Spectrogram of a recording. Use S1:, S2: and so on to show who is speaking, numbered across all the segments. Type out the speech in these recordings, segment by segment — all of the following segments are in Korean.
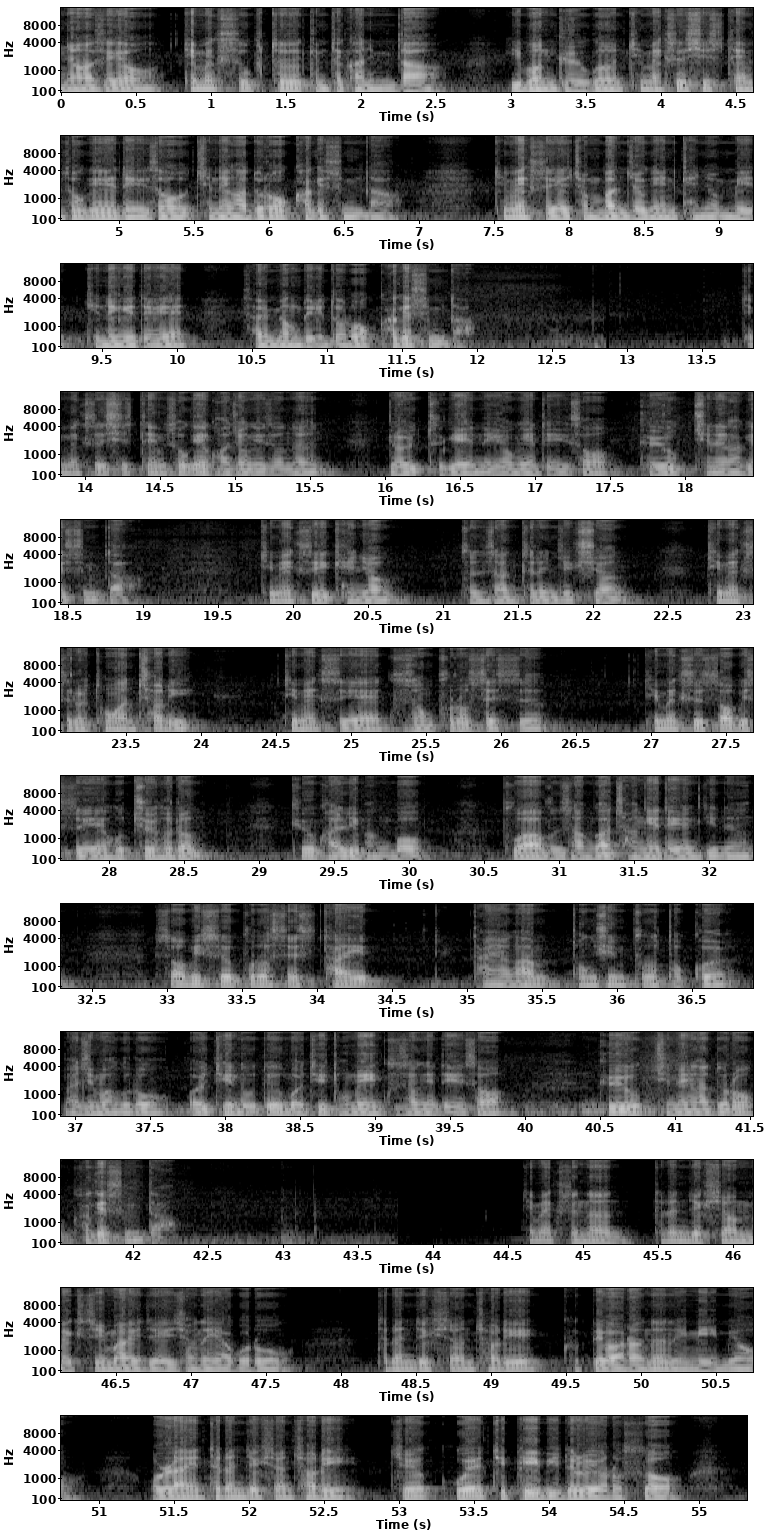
S1: 안녕하세요. 팀엑스 소프트 김태칸입니다. 이번 교육은 팀엑스 시스템 소개에 대해서 진행하도록 하겠습니다. 팀엑스의 전반적인 개념 및 기능에 대해 설명드리도록 하겠습니다. 팀엑스 시스템 소개 과정에서는 12개의 내용에 대해서 교육 진행하겠습니다. 팀엑스의 개념, 분산 트랜잭션, 팀엑스를 통한 처리, 팀엑스의 구성 프로세스, 팀엑스 서비스의 호출 흐름, 큐 관리 방법, 부하 분산과 장애 대응 기능, 서비스 프로세스 타입, 다양한 통신 프로토콜, 마지막으로 멀티 노드, 멀티 도메인 구성에 대해서 교육 진행하도록 하겠습니다. 팀엑스는 트랜잭션 맥시마이제이션의 약어로 트랜잭션 처리 극대화라는 의미이며 온라인 트랜잭션 처리, 즉 OLTP 미들웨어로서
